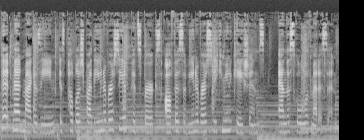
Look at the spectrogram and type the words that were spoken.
PittMed magazine is published by the University of Pittsburgh's Office of University Communications and the School of Medicine.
